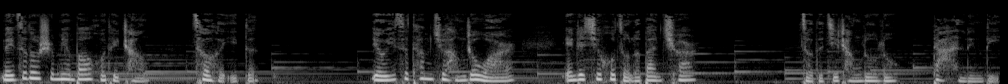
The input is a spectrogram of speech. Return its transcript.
每次都是面包火腿肠，凑合一顿。有一次他们去杭州玩，沿着西湖走了半圈儿，走得饥肠辘辘，大汗淋漓。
